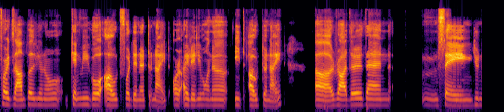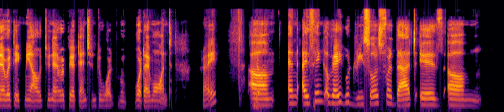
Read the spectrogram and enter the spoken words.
for example, you know, can we go out for dinner tonight? Or I really want to eat out tonight. Uh, rather than mm, saying you never take me out, you never pay attention to what what I want, right? yeah Um, and I think a very good resource for that is um,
